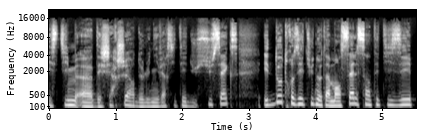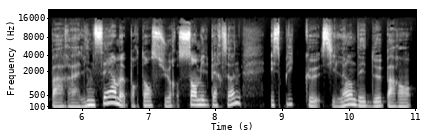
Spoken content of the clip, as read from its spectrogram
estiment euh, des chercheurs de l'université du Sussex et d'autres études, notamment celles synthétisées par euh, l'INSERM portant sur 100 000 personnes, expliquent que si l'un des deux parents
